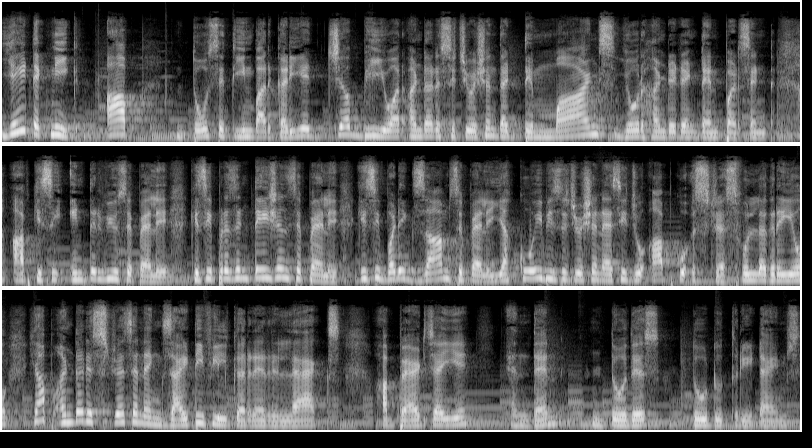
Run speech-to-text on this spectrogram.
यही टेक्निक आप दो से तीन बार करिए जब भी you are under situation that demands your hundred and ten percent आप किसी इंटरव्यू से पहले, किसी प्रेजेंटेशन से पहले, किसी बड़े एग्ज़ाम से पहले या कोई भी सिचुएशन ऐसी जो आपको स्ट्रेसफुल लग रही हो या आप under stress and anxiety feel कर रहे हैं रिलैक्स आप बैठ जाइए and then do this two to three times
